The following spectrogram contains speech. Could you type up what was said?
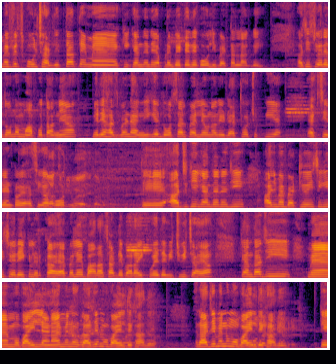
ਮੈਂ ਫਿਰ ਸਕੂਲ ਛੱਡ ਦਿੱਤਾ ਤੇ ਮੈਂ ਕੀ ਕਹਿੰਦੇ ਨੇ ਆਪਣੇ ਬੇਟੇ ਦੇ ਕੋਲ ਹੀ ਬੈਠਣ ਲੱਗ ਗਈ। ਅਸੀਂ ਸਵੇਰੇ ਦੋਨੋਂ ਮਾਂ ਪੁੱਤ ਆਉਂਦੇ ਹਾਂ। ਮੇਰੇ ਹਸਬੰਡ ਹੈ ਨਹੀਂ ਗੇ 2 ਸਾਲ ਪਹਿਲੇ ਉਹਨਾਂ ਦੀ ਡੈਥ ਹੋ ਚੁੱਕੀ ਹੈ। ਐਕਸੀਡੈਂਟ ਹੋਇਆ ਸੀਗਾ ਬਹੁਤ। ਤੇ ਅੱਜ ਕੀ ਕਹਿੰਦੇ ਨੇ ਜੀ ਅੱਜ ਮੈਂ ਬੈਠੀ ਹੋਈ ਸੀਗੀ ਸਵੇਰੇ ਇੱਕ ਲੜਕਾ ਆਇਆ ਪਹਿਲੇ 12 12:30 1 ਵਜੇ ਦੇ ਵਿੱਚ ਵਿੱਚ ਆਇਆ। ਕਹਿੰਦਾ ਜੀ ਮੈਂ ਮੋਬਾਈਲ ਲੈਣਾ ਹੈ ਮੈਨੂੰ ਰਾਜੇ ਮੋਬਾਈਲ ਦਿਖਾ ਦੇ। ਰਾਜੇ ਮੈਨੂੰ ਮੋਬਾਈਲ ਦਿਖਾ ਦੇ ਤੇ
